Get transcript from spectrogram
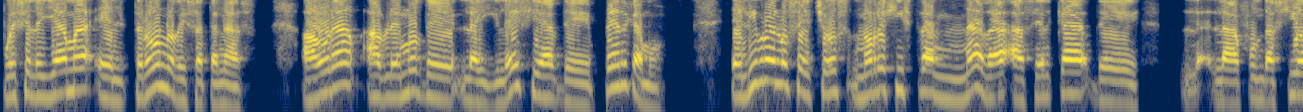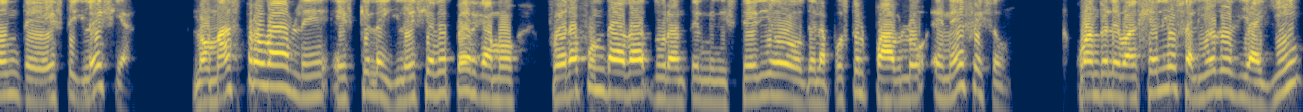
pues se le llama el trono de Satanás. Ahora hablemos de la iglesia de Pérgamo. El libro de los Hechos no registra nada acerca de la fundación de esta iglesia. Lo más probable es que la iglesia de Pérgamo fuera fundada durante el ministerio del apóstol Pablo en Éfeso, cuando el Evangelio salió desde allí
